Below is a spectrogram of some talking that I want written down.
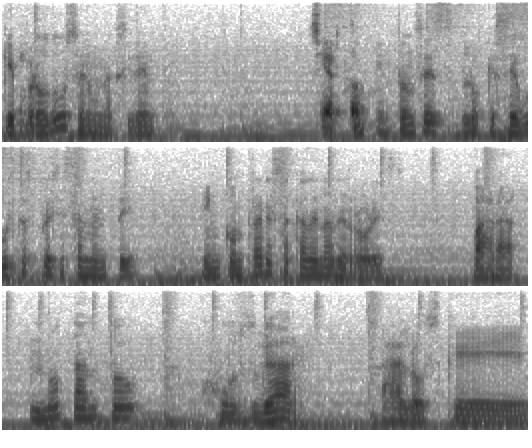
que producen un accidente. ¿cierto? Entonces lo que se busca es precisamente encontrar esa cadena de errores para no tanto juzgar a los que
